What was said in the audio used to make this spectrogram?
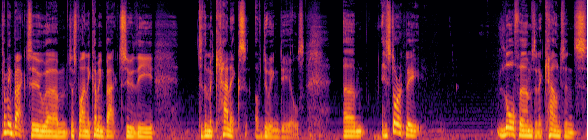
Coming back to um, just finally coming back to the to the mechanics of doing deals. Um, historically, law firms and accountants,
